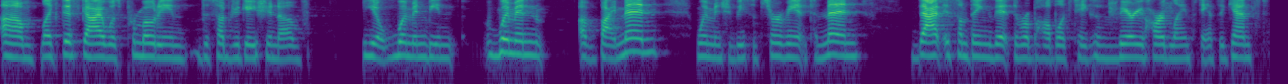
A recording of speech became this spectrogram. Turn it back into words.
um, like this guy was promoting the subjugation of you know women being women of by men women should be subservient to men. That is something that the republic takes a very hard line stance against.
